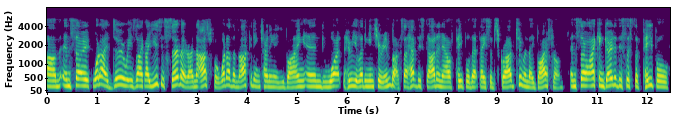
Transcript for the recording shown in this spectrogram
Um, and so what I do is like I use this survey, right? And I ask for what other marketing training are you buying and what, who are you letting into your inbox? I have this data now of people that they subscribe to and they buy from. And so I can go to this list of people,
